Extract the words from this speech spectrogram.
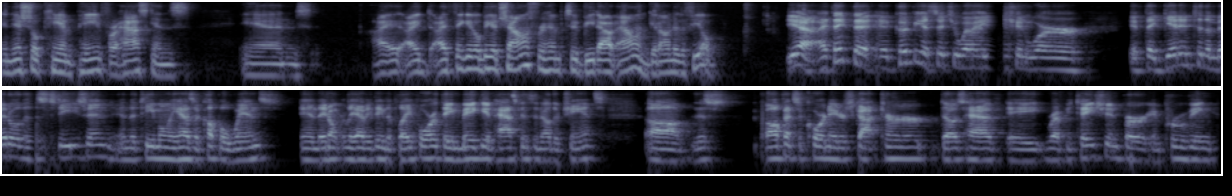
initial campaign for Haskins, and I, I, I think it'll be a challenge for him to beat out Allen, get onto the field. Yeah, I think that it could be a situation where if they get into the middle of the season and the team only has a couple wins and they don't really have anything to play for, they may give Haskins another chance. Uh, this offensive coordinator Scott Turner does have a reputation for improving,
